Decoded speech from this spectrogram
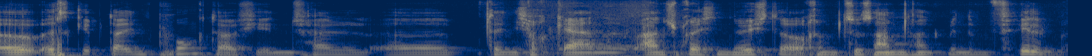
äh, es gibt einen Punkt auf jeden Fall, äh, den ich auch gerne ansprechen möchte, auch im Zusammenhang mit dem Film.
